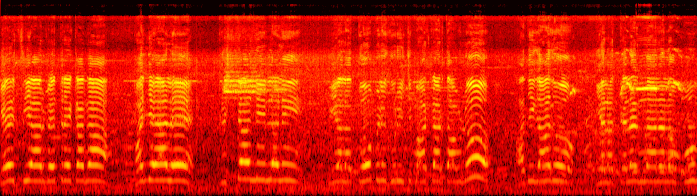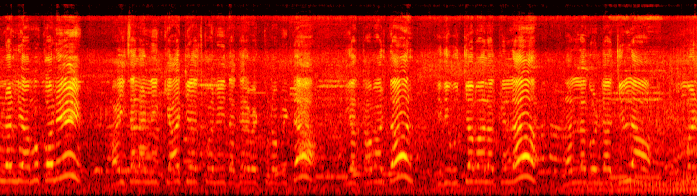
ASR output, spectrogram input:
కేసీఆర్ వ్యతిరేకంగా పనిచేయాలి. కృష్ణా నీళ్ళని ఇలా దోపిడీ గురించి మాట్లాడుతూ ఉండు. అది కాదు ఇలా తెలంగాణలో భూములన్నీ అమ్ముకొని పైసలన్నీ క్యాచ్ చేసుకొని దగ్గర పెట్టుకున్న బిడ్డ. ఇక ఖబర్దార్ ఇది ఉద్యమాల కిల్లా నల్లగొండ జిల్లా ఉమ్మడి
